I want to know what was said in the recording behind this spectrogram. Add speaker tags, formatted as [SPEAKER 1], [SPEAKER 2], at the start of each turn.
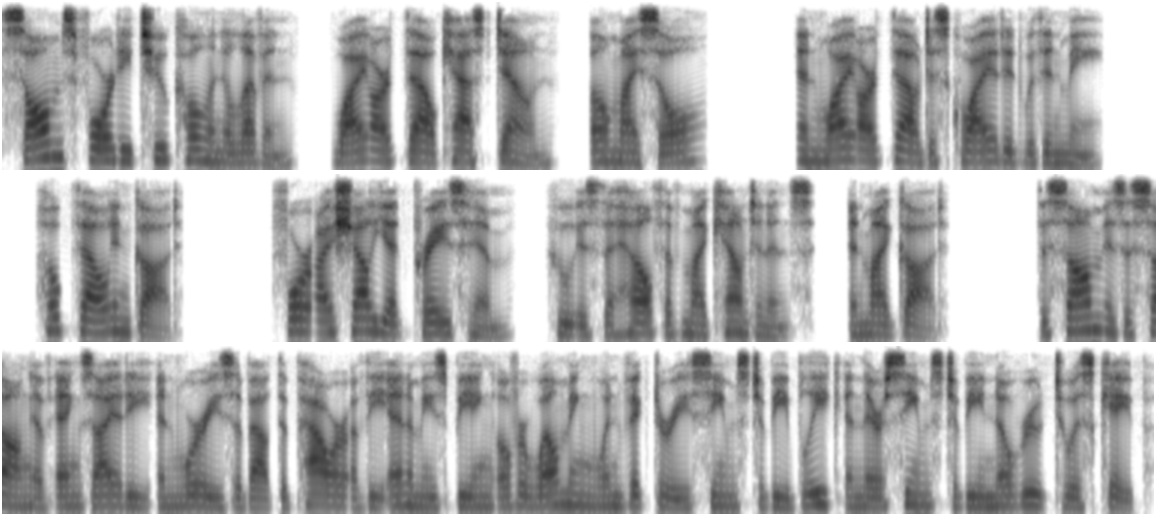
[SPEAKER 1] Psalms 42 11 Why art thou cast down, O my soul? And why art thou disquieted within me? Hope thou in God. For I shall yet praise him, who is the health of my countenance, and my God. The psalm is a song of anxiety and worries about the power of the enemies being overwhelming when victory seems to be bleak and there seems to be no route to escape.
